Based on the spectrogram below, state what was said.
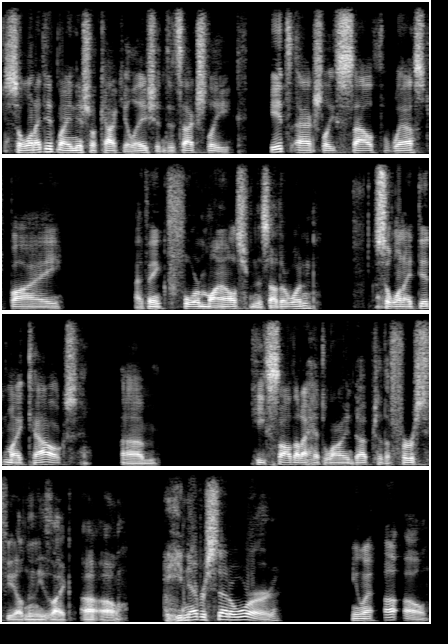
So when I did my initial calculations, it's actually it's actually southwest by I think four miles from this other one. So when I did my calcs, um, he saw that I had lined up to the first field, and he's like, "Uh oh." He never said a word. He went, "Uh oh."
